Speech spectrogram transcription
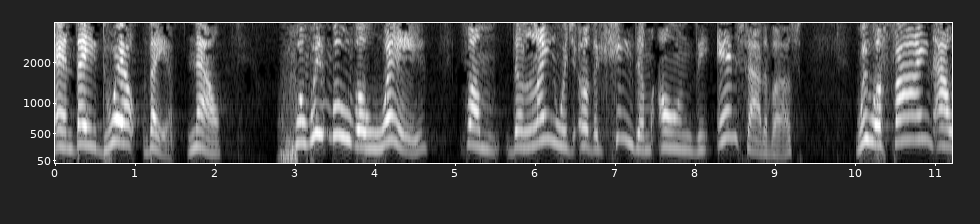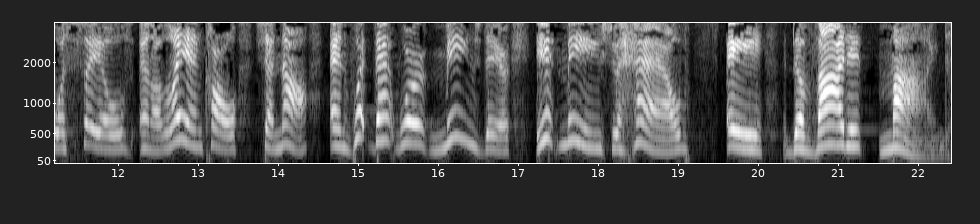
and they dwelt there. Now, when we move away from the language of the kingdom on the inside of us, we will find ourselves in a land called Shinar. And what that word means there, it means to have a divided mind.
